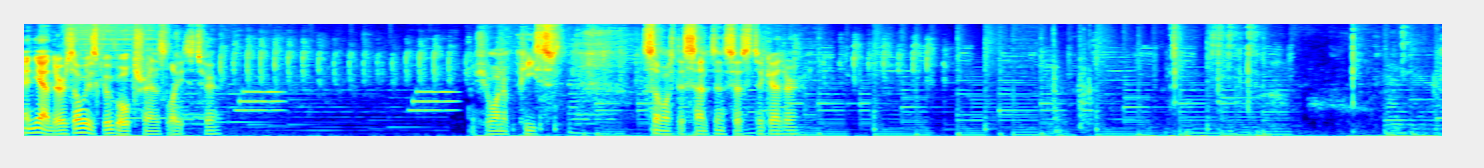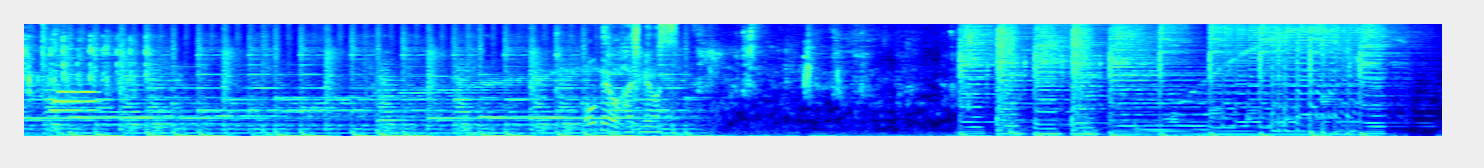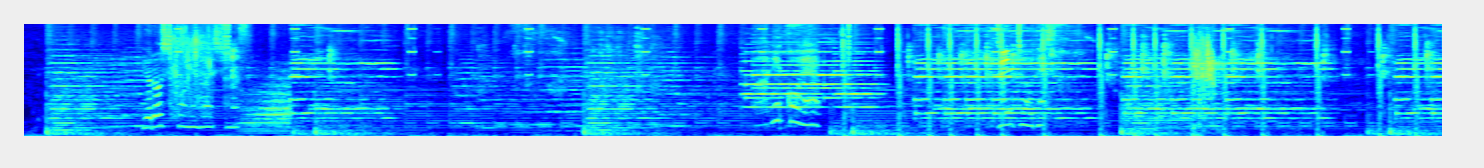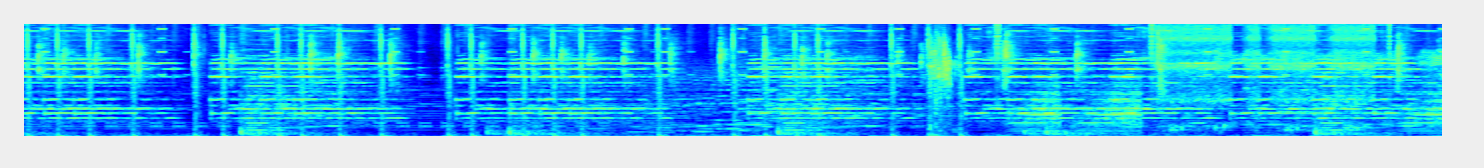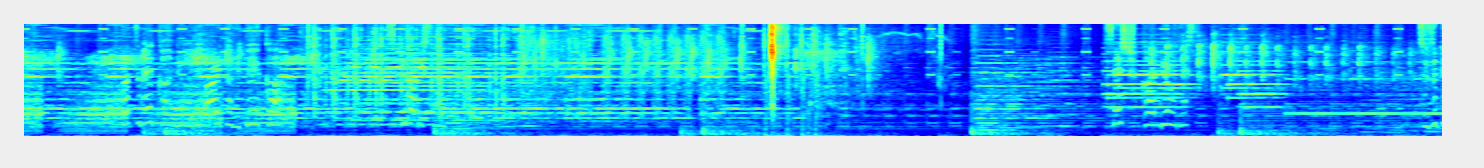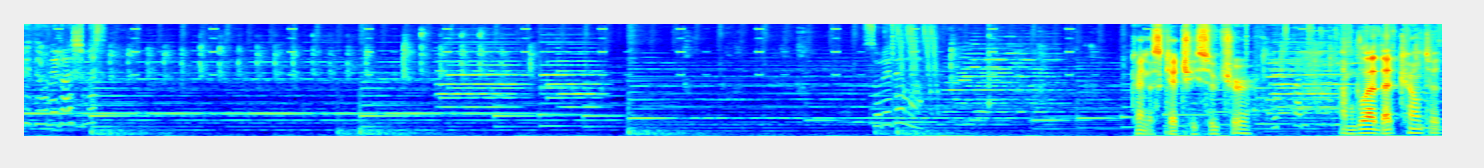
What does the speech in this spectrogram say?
And yeah, there's always Google Translate too. If you want to piece some of the sentences together. Suture. I'm glad that counted.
